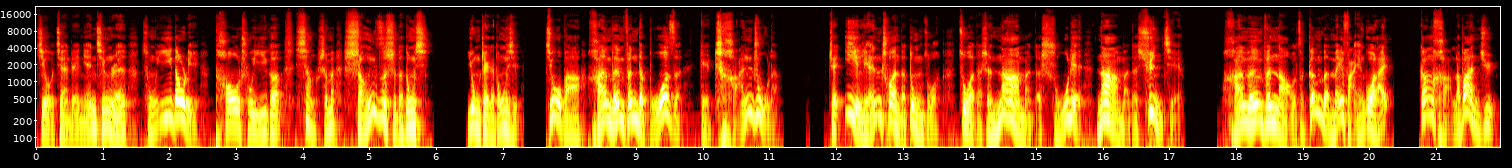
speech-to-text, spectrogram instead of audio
就见这年轻人从衣兜里掏出一个像什么绳子似的东西，用这个东西就把韩文芬的脖子给缠住了。这一连串的动作做的是那么的熟练，那么的迅捷，韩文芬脑子根本没反应过来，刚喊了半句，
